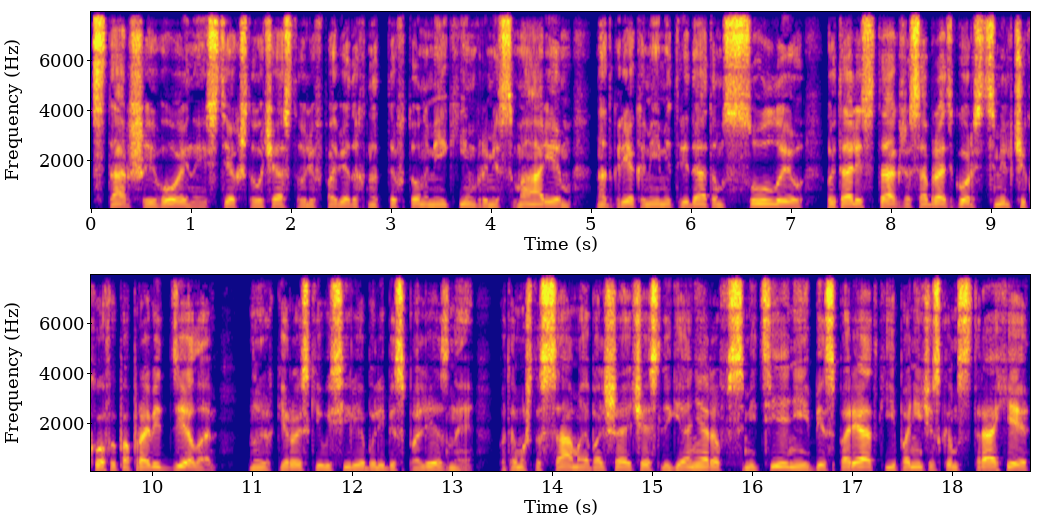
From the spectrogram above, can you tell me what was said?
старшие воины из тех, что участвовали в победах над тевтонами и кимврами с Марием, над греками и Митридатом с Суллою, пытались также собрать горсть смельчаков и поправить дело, но их геройские усилия были бесполезны, потому что самая большая часть легионеров в смятении, беспорядке и паническом страхе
